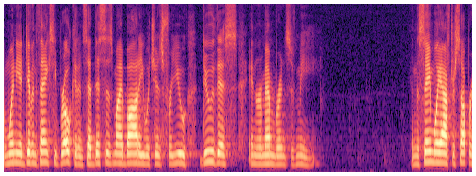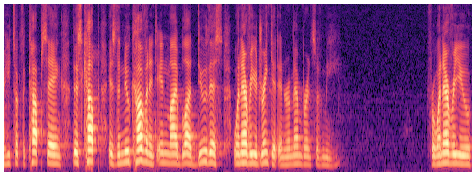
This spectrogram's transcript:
And when he had given thanks, he broke it and said, This is my body, which is for you. Do this in remembrance of me. In the same way, after supper, he took the cup, saying, This cup is the new covenant in my blood. Do this whenever you drink it in remembrance of me. For whenever you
